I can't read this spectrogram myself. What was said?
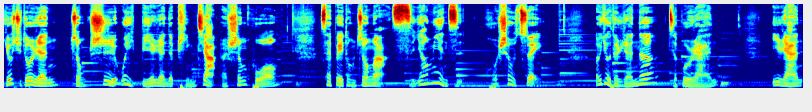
有许多人总是为别人的评价而生活，在被动中啊，死要面子，活受罪；而有的人呢，则不然，依然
